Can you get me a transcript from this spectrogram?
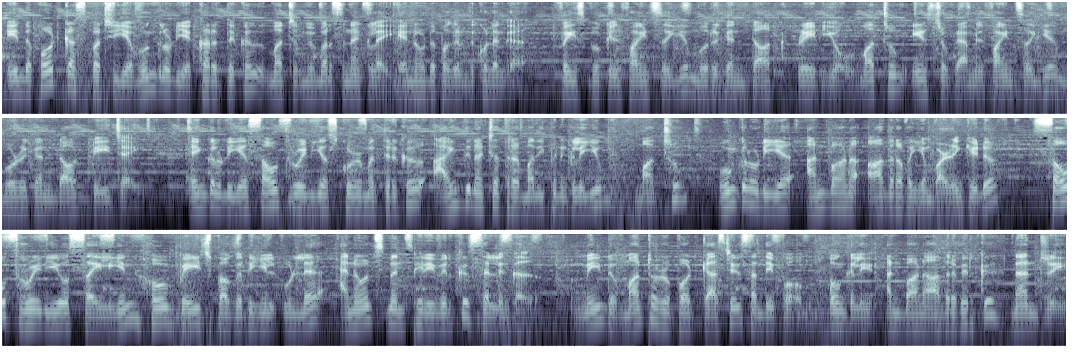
இந்த பாட்காஸ்ட் பற்றிய உங்களுடைய கருத்துக்கள் மற்றும் விமர்சனங்களை என்னோடு பகிர்ந்து கொள்ளுங்க. ஃபேஸ்புக்கில் ஃபைன் செய்ய முருகன் டாட் ரேடியோ மற்றும் இன்ஸ்டாகிராமில் ஃபைன் செய்ய முருகன் டாட் டிஜே எங்களுடைய சவுத் ரேடியோஸ் குழுமத்திற்கு ஐந்து நட்சத்திர மதிப்பெண்களையும் மற்றும் உங்களுடைய அன்பான ஆதரவையும் வழங்கிடு சவுத் ரேடியோ செயலியின் ஹோம் பேஜ் பகுதியில் உள்ள அனௌன்ஸ்மெண்ட் பிரிவிற்கு செல்லுங்கள். மீண்டும் மற்றொரு பாட்காஸ்டில் சந்திப்போம். உங்களின் அன்பான ஆதரவிற்கு நன்றி.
